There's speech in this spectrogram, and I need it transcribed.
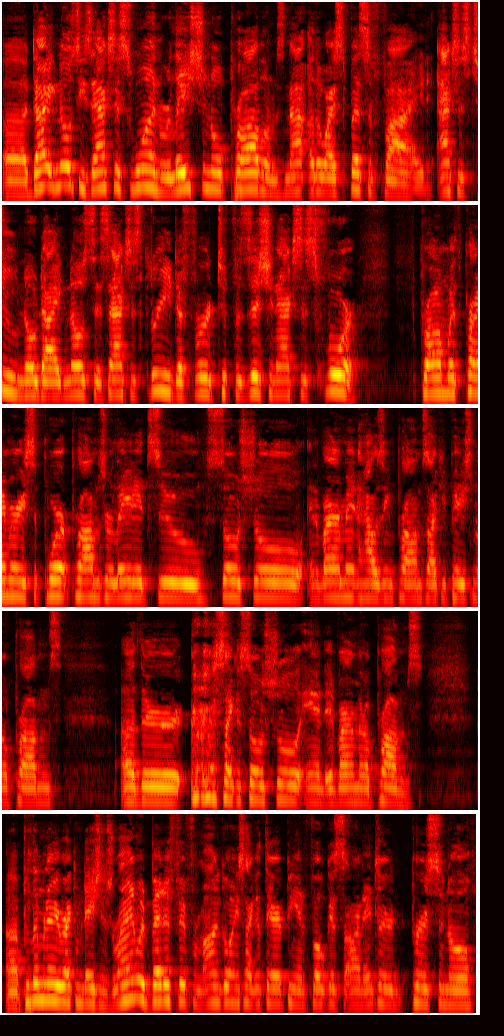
Uh, diagnoses Axis 1, relational problems not otherwise specified. Axis 2, no diagnosis. Axis 3, deferred to physician. Axis 4, problem with primary support, problems related to social environment, housing problems, occupational problems, other psychosocial and environmental problems. Uh, preliminary recommendations Ryan would benefit from ongoing psychotherapy and focus on interpersonal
